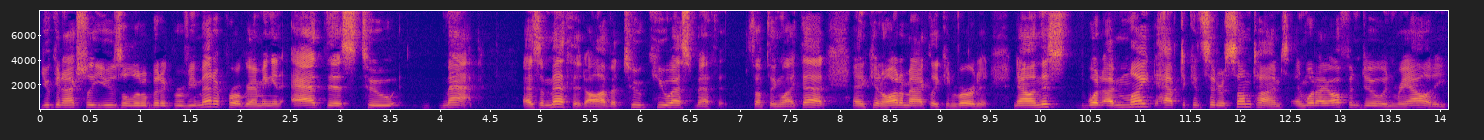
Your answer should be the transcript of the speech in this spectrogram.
You can actually use a little bit of Groovy metaprogramming and add this to map as a method. I'll have a 2QS method something like that, and can automatically convert it. Now, in this, what I might have to consider sometimes, and what I often do in reality,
